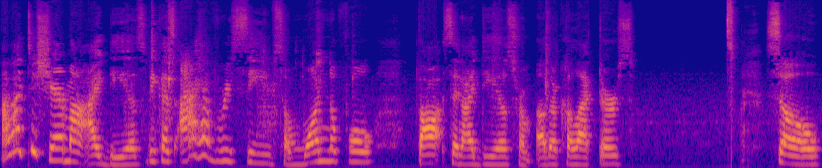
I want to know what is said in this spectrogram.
I like to share my ideas because I have received some wonderful thoughts and ideas from other collectors. So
